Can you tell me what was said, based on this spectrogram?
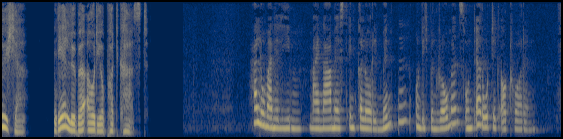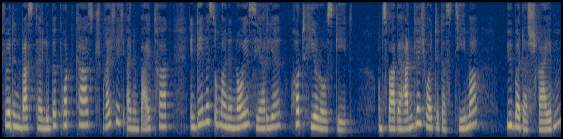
Bücher. Der Lübbe Audiopodcast. Hallo meine Lieben, mein Name ist Inka Lorin Minden und ich bin Romance- und Erotikautorin. Für den Bastei Lübbe Podcast spreche ich einen Beitrag, in dem es um meine neue Serie Hot Heroes geht. Und zwar behandle ich heute das Thema über das Schreiben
